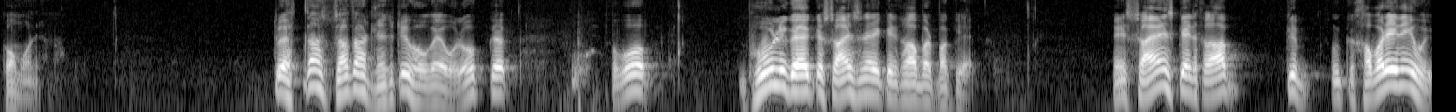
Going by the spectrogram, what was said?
قوموں نے۔ تو اتنا زیادہ نگیٹو ہو گئے وہ لوگ کہ وہ بھول گئے کہ سائنس نے ایک انقلاب برپا کیا یعنی سائنس کے انقلاب کی ان کی خبر ہی نہیں ہوئی،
